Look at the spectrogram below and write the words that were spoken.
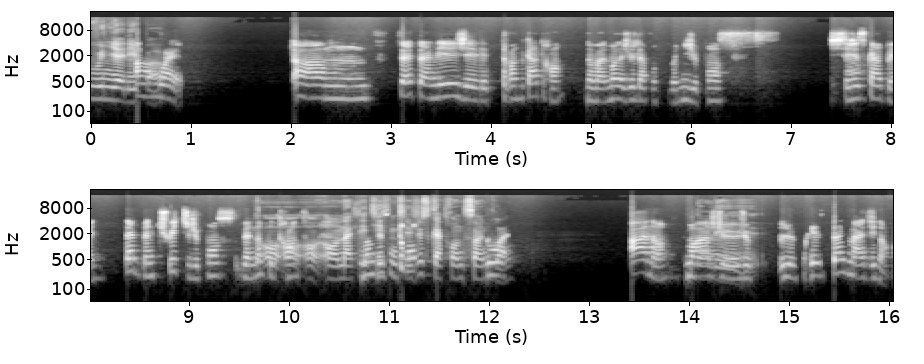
Vous n'y allez ah, pas ouais. Euh, cette année, j'ai 34 ans. Normalement, les Jeux de la francophonie, je pense, c'est jusqu'à 28, je pense, 29 ou 30. En, athlétisme, c'est jusqu'à 35 ans. Ah non, moi, je, le président m'a dit non.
